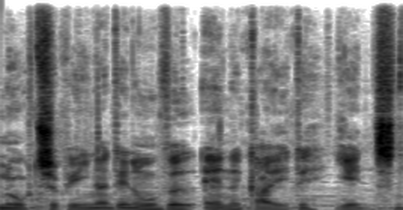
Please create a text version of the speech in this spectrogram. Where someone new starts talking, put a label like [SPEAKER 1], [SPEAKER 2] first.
[SPEAKER 1] Notabene er den nu ved Anne-Grethe Jensen.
